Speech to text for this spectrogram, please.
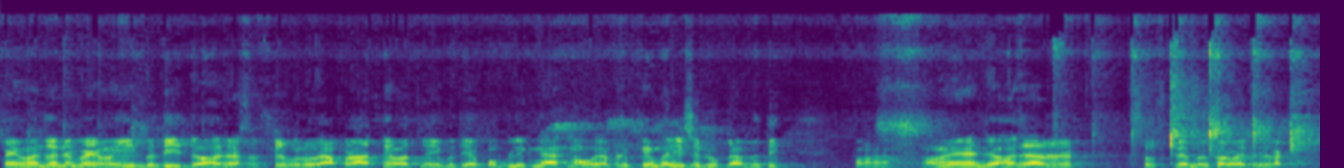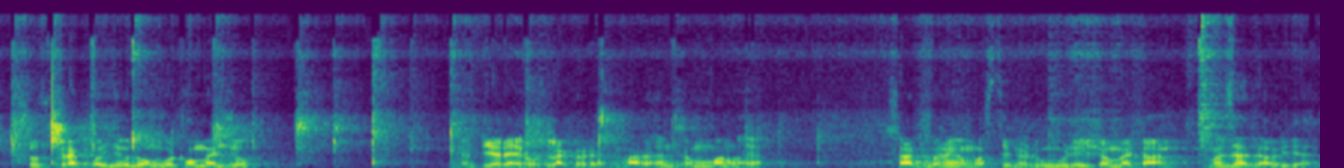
કંઈ વાંધો નહીં ભાઈ એ બધી દસ હજાર સબસ્ક્રાઈબર હોય, આપણા હાથની વાત નહીં એ બધી પબ્લિકના હાથમાં હોય, આપણી ફેમિલી છે જોકે આ બધી. પણ અમે દસ હજાર સબસ્ક્રાઈબર કરવા તો જરાક. સબસ્ક્રાઈબ કરજો અંગૂઠો મારજો. ને અત્યારે રોટલા ઘડે છે. મારે છે ને જમવાનું છે. શાક બનાવ્યું મસ્તીને ડુંગળી, ટમેટા મજા જ આવી જાય.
